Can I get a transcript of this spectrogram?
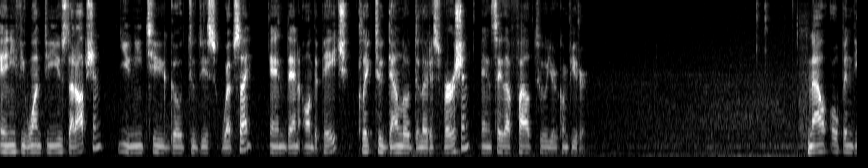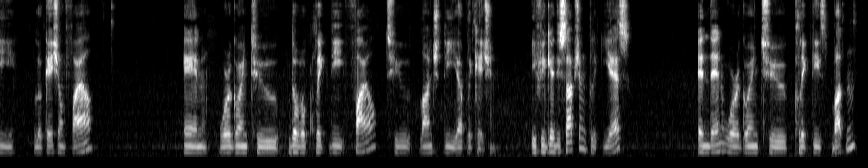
And if you want to use that option, you need to go to this website and then on the page, click to download the latest version and save that file to your computer. Now open the location file and we're going to double click the file to launch the application. If you get this option, click yes. And then we're going to click this button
